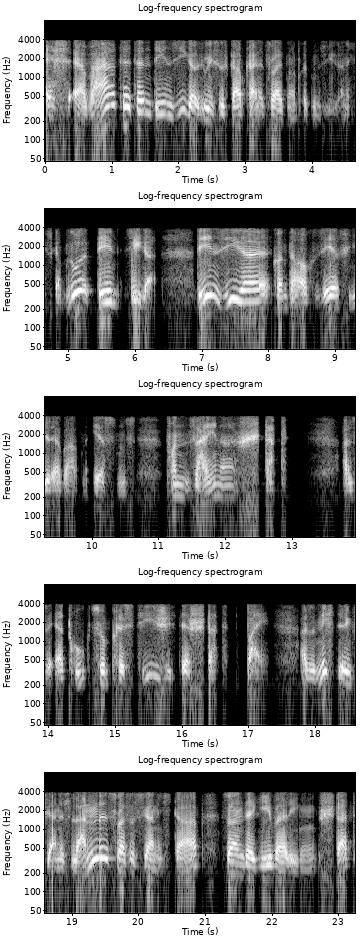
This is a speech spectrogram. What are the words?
Es erwarteten den Sieger. Übrigens, es gab keine zweiten und dritten Sieger. Nicht? Es gab nur den Sieger. Den Sieger konnte auch sehr viel erwarten. Erstens von seiner Stadt. Also er trug zum Prestige der Stadt bei. Also nicht irgendwie eines Landes, was es ja nicht gab, sondern der jeweiligen Stadt.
